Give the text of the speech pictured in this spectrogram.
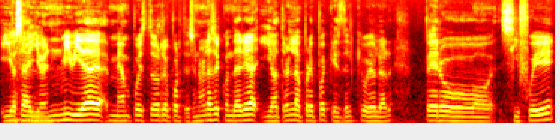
Y o sea, yo en mi vida me han puesto dos reportes, uno en la secundaria y otro en la prepa, que es del que voy a hablar, pero sí fue,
